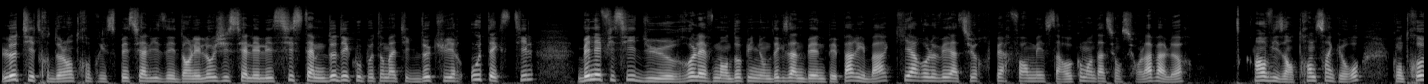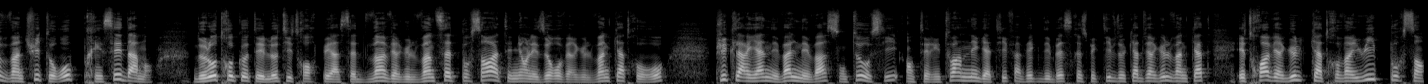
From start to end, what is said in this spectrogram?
Le titre de l'entreprise spécialisée dans les logiciels et les systèmes de découpe automatique de cuir ou textile bénéficie du relèvement d'opinion d'Exane BNP Paribas qui a relevé à surperformer sa recommandation sur la valeur en visant 35 euros contre 28 euros précédemment. De l'autre côté, le titre Orpea cède 20,27% atteignant les 0,24 euros. Puis Clariane et Valneva sont eux aussi en territoire négatif avec des baisses respectives de 4,24 et 3,88%.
